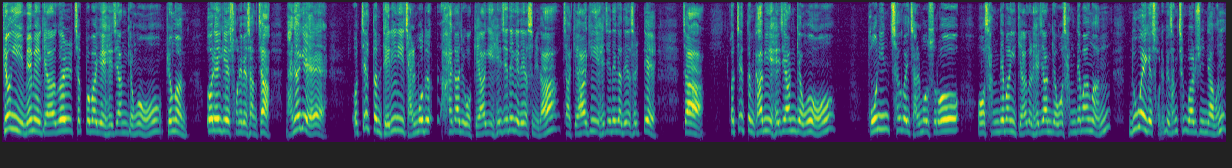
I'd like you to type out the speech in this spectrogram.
병이 매매 계약을 적법하게 해지한 경우 병은 을에게 손해배상. 자, 만약에 어쨌든 대리인이 잘못 해가지고 계약이 해제되게 되었습니다. 자, 계약이 해제되게 되었을 때, 자, 어쨌든 갑이 해제한 경우 본인 측의 잘못으로 어, 상대방이 계약을 해제한 경우 상대방은 누구에게 손해배상 청구할 수 있냐면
